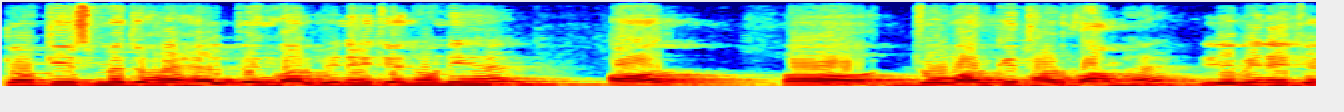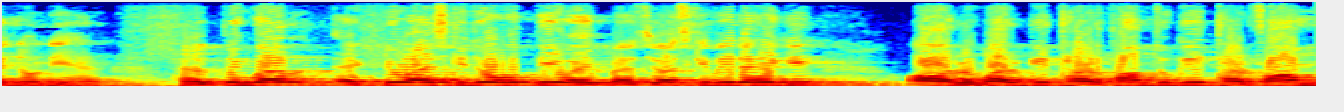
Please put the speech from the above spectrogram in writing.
क्योंकि इसमें जो है हेल्पिंग वर्ब भी नहीं चेंज होनी है और जो वर्ब की थर्ड फॉर्म है, ये भी नहीं चेंज होनी है। हेल्पिंग वर्ब एक्टिव वाइज की जो होती है, वही पैसिव वाइज की भी रहेगी। और वर्ब की थर्ड फॉर्म चूँकि third form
